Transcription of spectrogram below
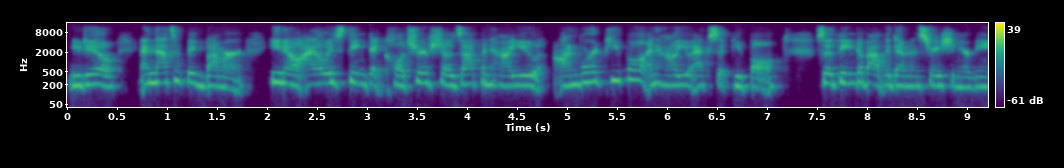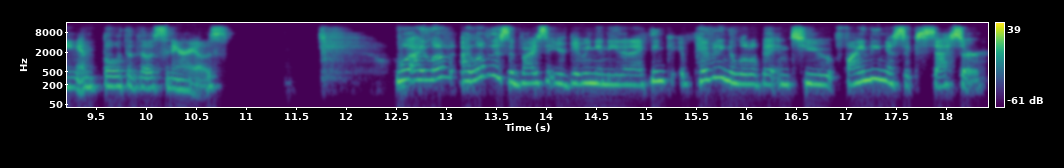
you do. And that's a big bummer. You know, I always think that culture shows up in how you onboard people and how you exit people. So think about the demonstration you're being in both of those scenarios. Well, I love I love this advice that you're giving Anita and I think pivoting a little bit into finding a successor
